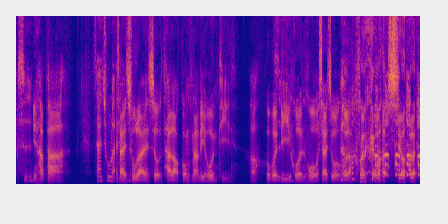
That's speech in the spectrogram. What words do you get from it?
是因为他怕筛出来，筛出来说她老公哪里有问题啊？会不会离婚，或我筛出我我老公干嘛休了？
